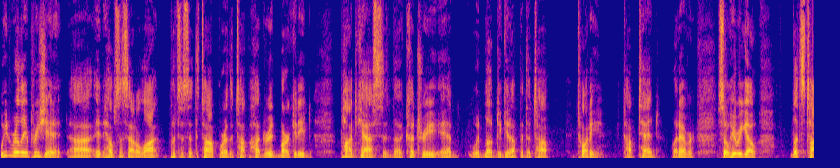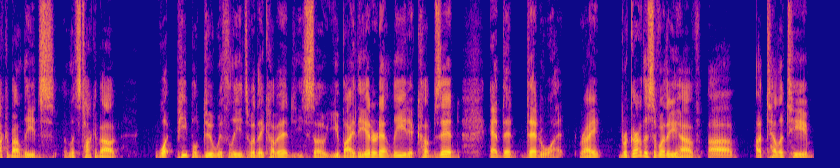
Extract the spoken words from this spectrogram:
we'd really appreciate it. Uh, it helps us out a lot, puts us at the top. We're the top 100 marketing podcasts in the country and would love to get up at the top 20, top 10, whatever. So here we go. Let's talk about leads. Let's talk about what people do with leads when they come in. So you buy the internet lead, it comes in, and then then what, right? Regardless of whether you have uh, a teleteam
